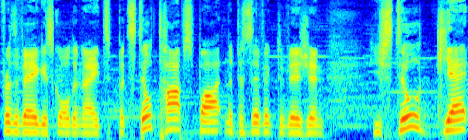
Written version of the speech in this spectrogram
for the Vegas Golden Knights, but still top spot in the Pacific Division. You still get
